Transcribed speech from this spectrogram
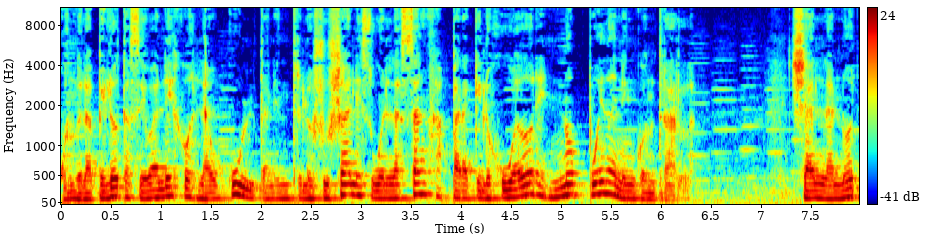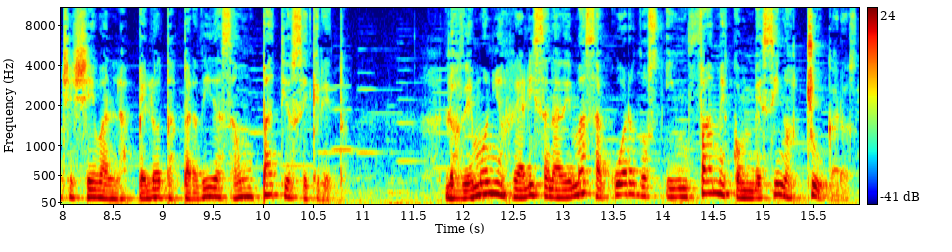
Cuando la pelota se va lejos la ocultan entre los yuyales o en las zanjas para que los jugadores no puedan encontrarla. Ya en la noche llevan las pelotas perdidas a un patio secreto. Los demonios realizan además acuerdos infames con vecinos chúcaros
